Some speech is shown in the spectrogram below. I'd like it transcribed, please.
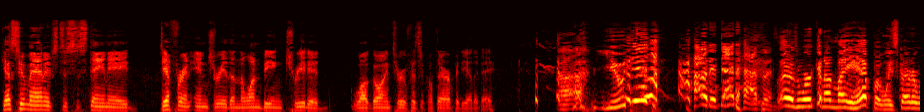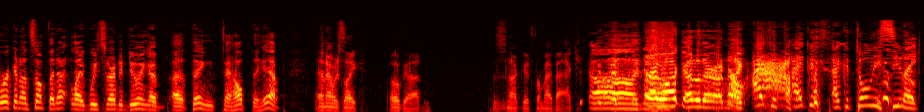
Guess who managed to sustain a different injury than the one being treated while going through physical therapy the other day? Uh, you did? How did that happen? I was working on my hip, and we started working on something like we started doing a, a thing to help the hip, and I was like, oh god, this is not good for my back. Oh And I no! walk out of there, I'm No, like, I could, I could, I could totally see like,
